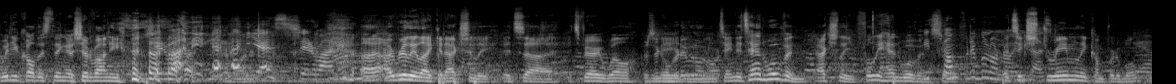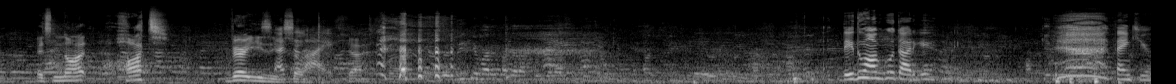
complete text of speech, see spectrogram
what do you call this thing? A sherwani. Sherwani yes sherwani I I really like it actually. It's uh, it's very well made and maintained. It's hand woven, actually, fully hand woven. It's comfortable on It's wearing extremely comfortable. It's not hot, very easy. That's a so, lie. Yeah. Jewellery के बारे में अगर आप कुछ बता सकें जो कि बहुत दे दूँ आपको उतार के thank you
